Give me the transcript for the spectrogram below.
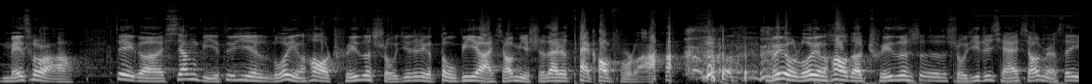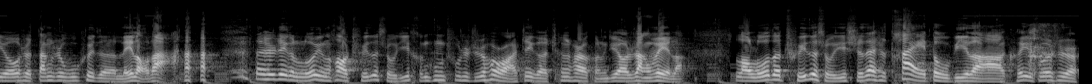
没错啊。这个相比最近罗永浩锤子手机的这个逗逼啊，小米实在是太靠谱了啊！没有罗永浩的锤子手手机之前，小米 CEO 是当之无愧的雷老大。但是这个罗永浩锤子手机横空出世之后啊，这个称号可能就要让位了。老罗的锤子手机实在是太逗逼了啊，可以说是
